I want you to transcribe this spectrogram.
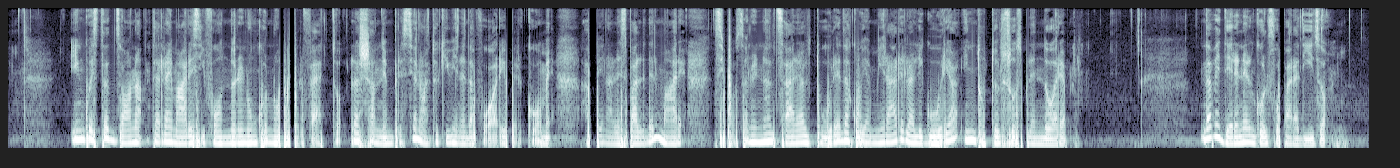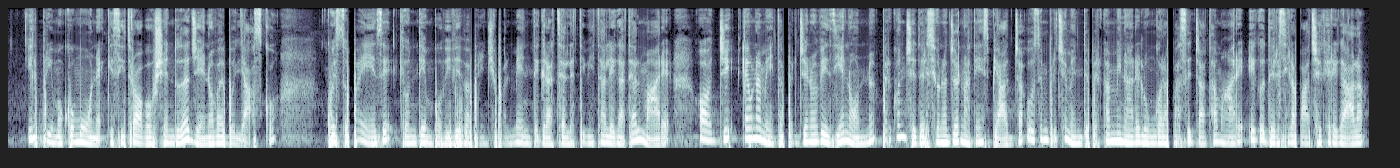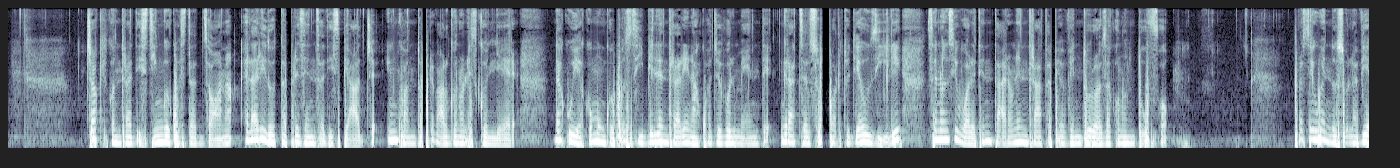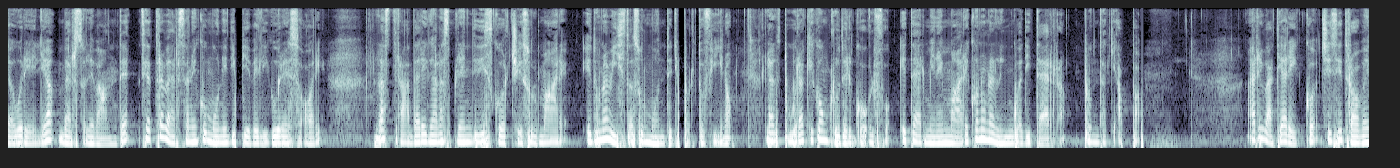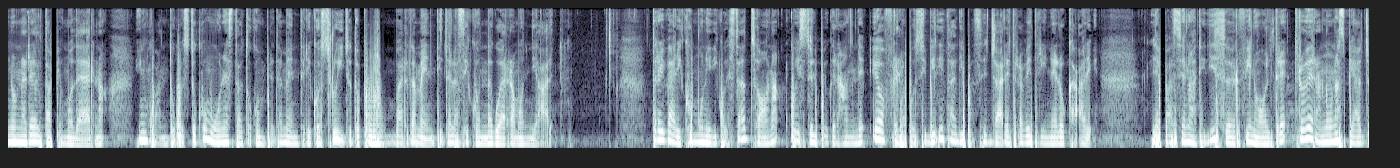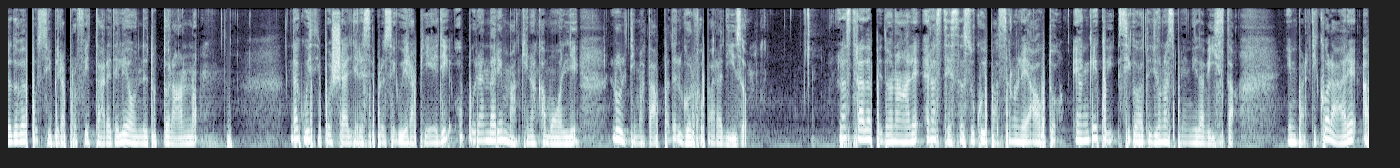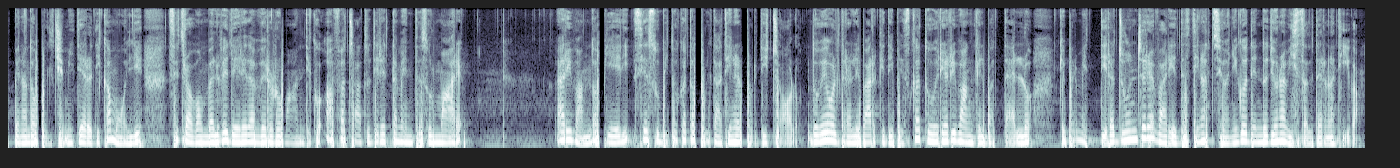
In questa zona terra e mare si fondono in un connubio perfetto, lasciando impressionato chi viene da fuori per come, appena alle spalle del mare, si possano innalzare alture da cui ammirare la Liguria in tutto il suo splendore. Da vedere nel Golfo Paradiso. Il primo comune che si trova uscendo da Genova è Bogliasco, questo paese, che un tempo viveva principalmente grazie alle attività legate al mare, oggi è una meta per genovesi e non per concedersi una giornata in spiaggia o semplicemente per camminare lungo la passeggiata a mare e godersi la pace che regala. Ciò che contraddistingue questa zona è la ridotta presenza di spiagge, in quanto prevalgono le scogliere, da cui è comunque possibile entrare in acqua agevolmente, grazie al supporto di ausili se non si vuole tentare un'entrata più avventurosa con un tuffo. Proseguendo sulla via Aurelia, verso Levante, si attraversano i comuni di Pieve Ligure e Sori. La strada regala splendidi scorci sul mare ed una vista sul monte di Portofino, l'altura che conclude il golfo e termina in mare con una lingua di terra, Punta Chiappa. Arrivati a Recco ci si trova in una realtà più moderna, in quanto questo comune è stato completamente ricostruito dopo i bombardamenti della Seconda Guerra Mondiale. Tra i vari comuni di questa zona, questo è il più grande e offre la possibilità di passeggiare tra vetrine locali. Gli appassionati di surf, inoltre, troveranno una spiaggia dove è possibile approfittare delle onde tutto l'anno. Da qui si può scegliere se proseguire a piedi oppure andare in macchina a Camogli, l'ultima tappa del Golfo Paradiso. La strada pedonale è la stessa su cui passano le auto e anche qui si gode di una splendida vista. In particolare, appena dopo il cimitero di Camogli, si trova un belvedere davvero romantico, affacciato direttamente sul mare. Arrivando a piedi si è subito catapultati nel porticciolo, dove oltre alle barche dei pescatori arriva anche il battello, che permette di raggiungere varie destinazioni godendo di una vista alternativa.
